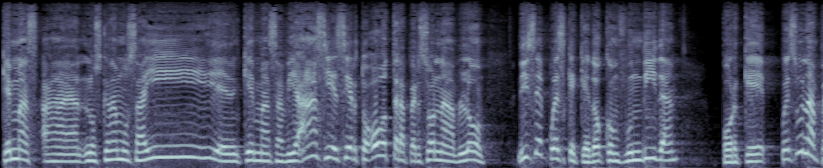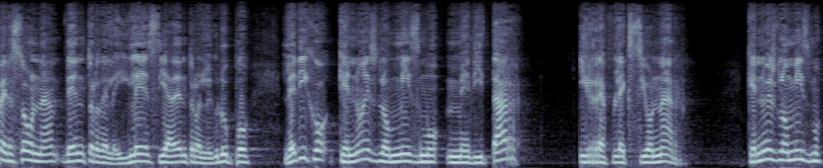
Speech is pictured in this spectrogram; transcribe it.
¿Qué más? Ah, nos quedamos ahí. ¿Qué más había? Ah, sí, es cierto. Otra persona habló. Dice pues que quedó confundida porque pues una persona dentro de la iglesia, dentro del grupo, le dijo que no es lo mismo meditar y reflexionar, que no es lo mismo.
